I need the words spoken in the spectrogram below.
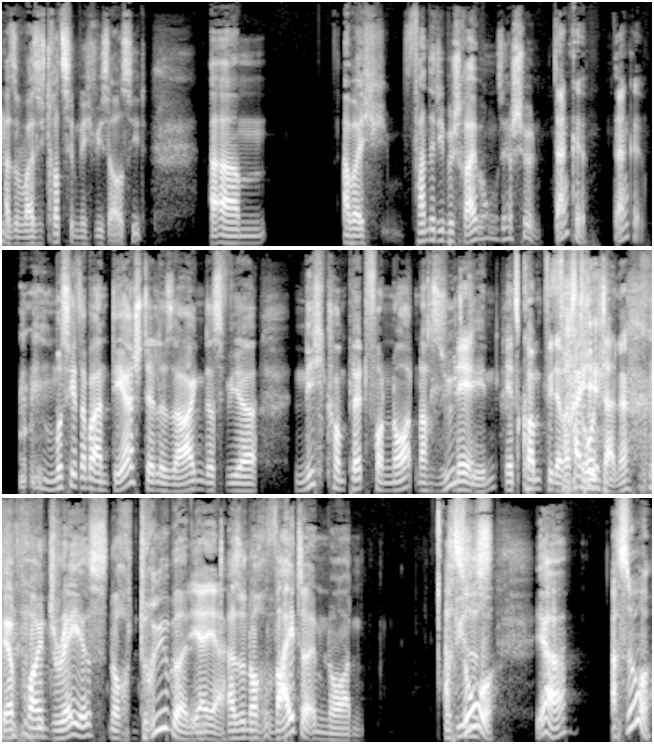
also weiß ich trotzdem nicht, wie es aussieht. Ähm, aber ich fand die Beschreibung sehr schön. Danke, danke. Muss jetzt aber an der Stelle sagen, dass wir nicht komplett von Nord nach Süd nee, gehen. Jetzt kommt wieder was drunter, ne? Der Point Reyes noch drüber liegt, ja, ja. also noch weiter im Norden. Ach dieses, so. Ja. Ach so.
